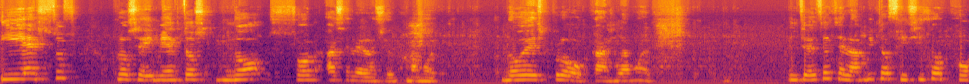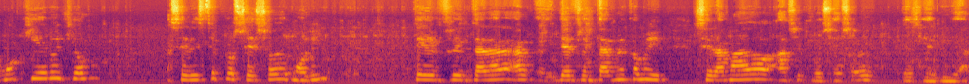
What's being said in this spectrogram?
Y estos procedimientos no son aceleración de la muerte, no es provocar la muerte. Entonces, desde el ámbito físico, ¿cómo quiero yo hacer este proceso de morir? De, enfrentar de enfrentarme con mi ser amado a su proceso de, de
